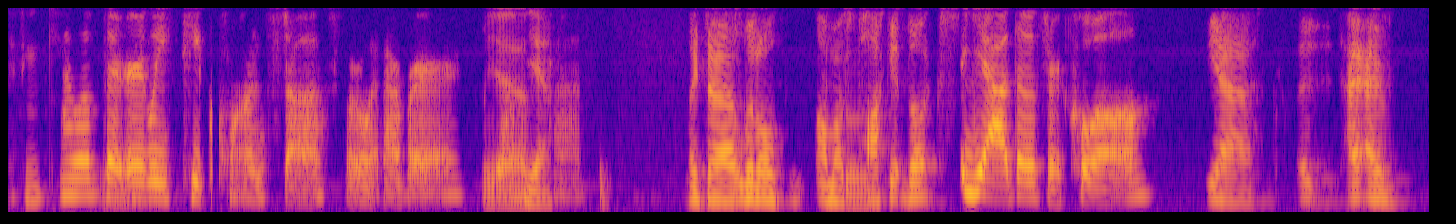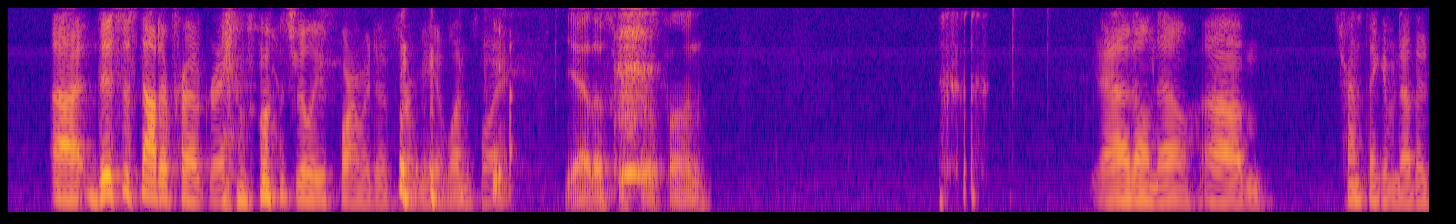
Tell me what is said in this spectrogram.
I think I love the early Tiqqun stuff or whatever. Yeah. Yeah. good. Like the little almost Cool. pocket books. Yeah, those are cool. Yeah. I, I uh this is not a program was really formative for me at one point. Yeah, those were so fun. Yeah, I don't know. Um trying to think of another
